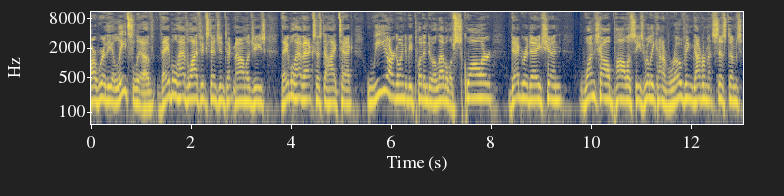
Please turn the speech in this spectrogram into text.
are where the elites live. They will have life extension technologies. They will have access to high tech. We are going to be put into a level of squalor, degradation, one child policies, really kind of roving government systems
